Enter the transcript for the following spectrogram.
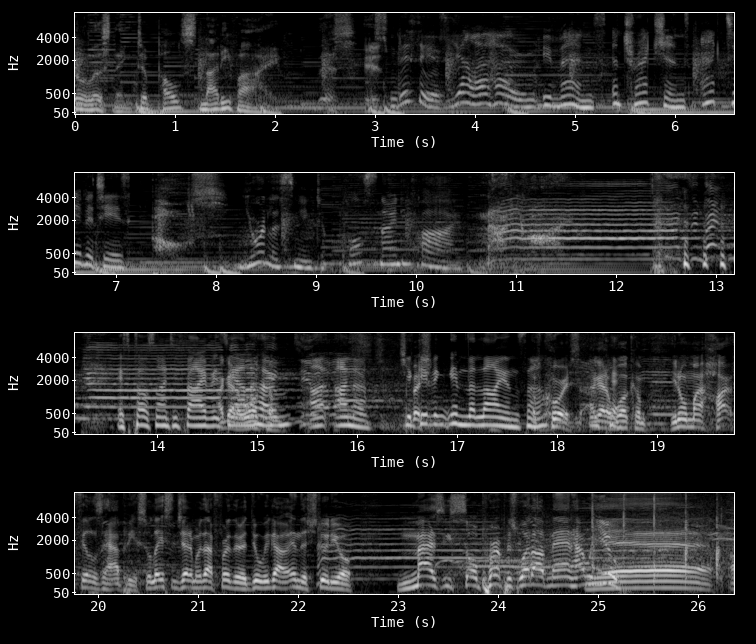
You're listening to Pulse 95. This is This is Yellow Home. Events, attractions, activities. Pulse. You're listening to Pulse 95. 95. It's Pulse 95. It's I gotta Yellow Home. I, I know. You're Especially- giving him the lions, huh? Of course, I gotta Okay. welcome. You know, my heart feels happy. So, ladies and gentlemen, without further ado, we got in the studio Mazzi Soul Purpose. What up, man? How are you? Yeah. Oh,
